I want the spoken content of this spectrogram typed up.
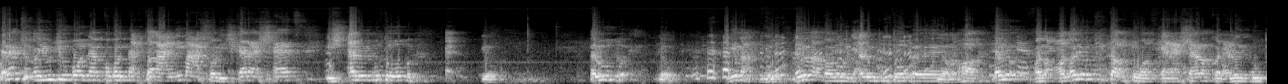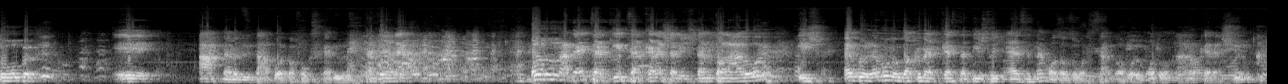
De nem csak a Youtube-on nem fogod megtalálni, máshol is kereshetsz, és előbb-utóbb... Jó. Előbb, jó. Nyilván, jó. Nyilvánvaló, hogy előbb-utóbb, ö, ha, nagyon, ha, ha nagyon kitartóan keresel, akkor előbb-utóbb eh, átnevelő táborba fogsz kerülni. Tehát Madonnát egyszer-kétszer keresel és nem találod, és ebből levonod a következtetést, hogy ez nem az az ország, ahol Madonnára keresünk,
